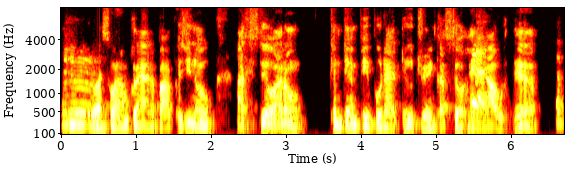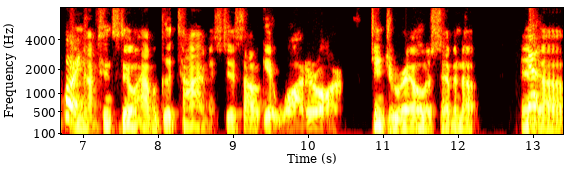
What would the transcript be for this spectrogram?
Mm-hmm. That's what I'm glad about because you know I still I don't condemn people that do drink. I still hang yeah. out with them. Of course. And I can still have a good time. It's just I'll get water or ginger ale or seven up and yeah. uh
